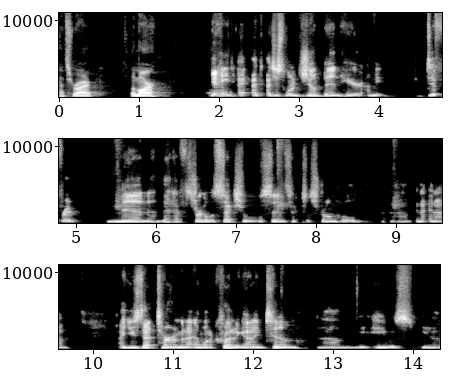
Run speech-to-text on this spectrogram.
That's right. Lamar? Yeah, I, I- I just want to jump in here. I mean, different men that have struggled with sexual sin, sexual stronghold, um, and, and I, I use that term, and I, I want to credit a guy named Tim. Um, he, he was, you know,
